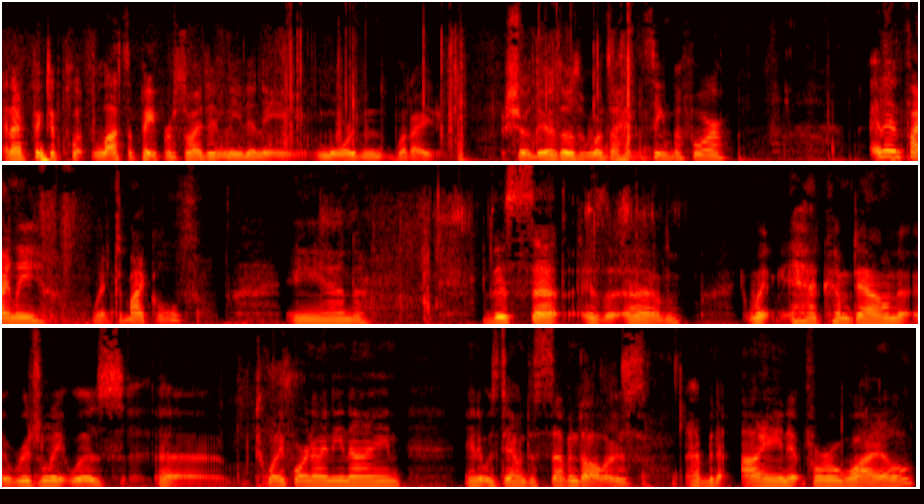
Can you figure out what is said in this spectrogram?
And I picked up lots of paper, so I didn't need any more than what I showed there. Those are ones I hadn't seen before. And then finally went to Michael's. And this set is um, went, had come down. Originally it was uh, $24.99 and it was down to $7. I've been eyeing it for a while,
